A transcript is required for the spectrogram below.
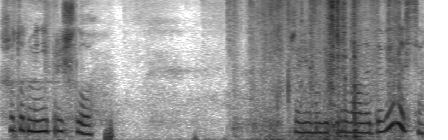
що тут мені прийшло. Вже його відкривали, дивилися.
